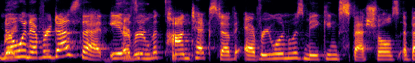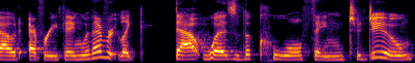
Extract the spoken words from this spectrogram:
No Right. one ever does that. It is Every- in the context of everyone was making specials about everything with every like that was the cool thing to do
